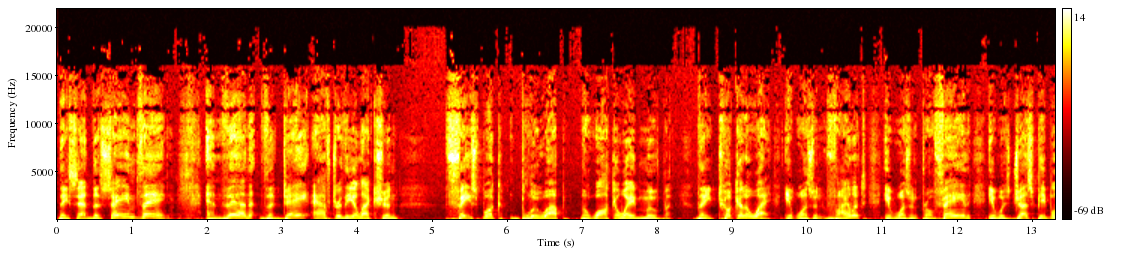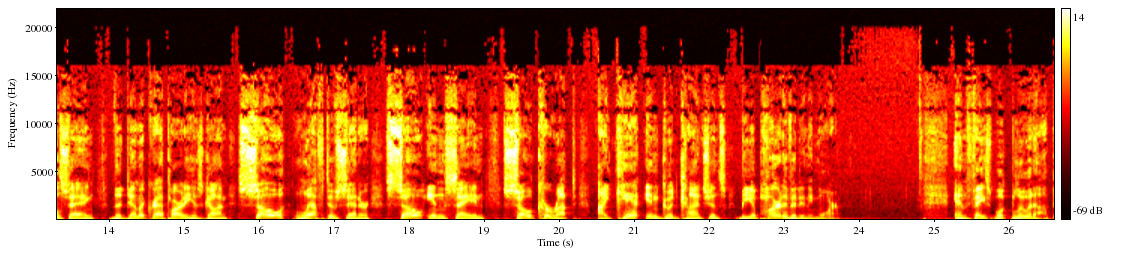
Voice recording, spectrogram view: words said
They said the same thing, and then the day after the election, Facebook blew up the walkaway movement. They took it away. It wasn't violent. It wasn't profane. It was just people saying the Democrat Party has gone so left of center, so insane, so corrupt. I can't, in good conscience, be a part of it anymore. And Facebook blew it up.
